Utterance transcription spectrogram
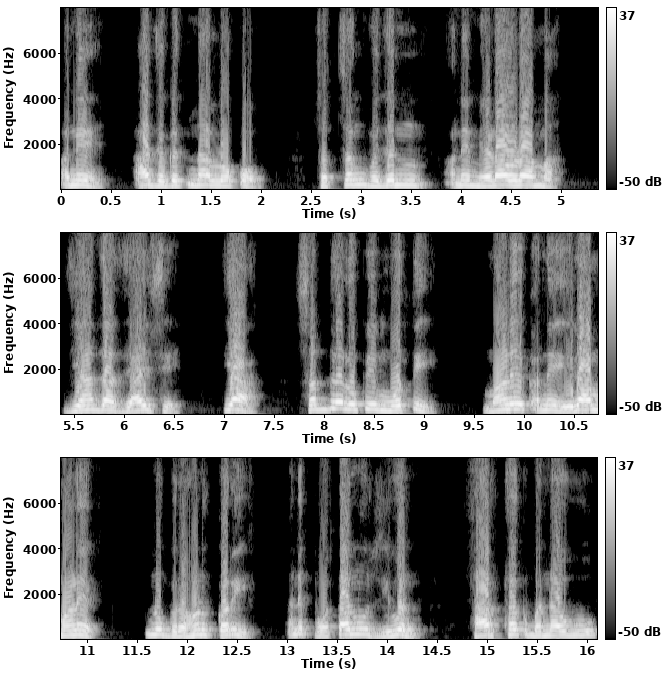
અને આ જગતના લોકો સત્સંગ ભજન અને મેળાવડામાં જ્યાં જ્યાં જાય છે, ત્યાં શબ્દરૂપી મોતી, માણેક અને હીરા માણેકનું ગ્રહણ કરી અને પોતાનું જીવન સાર્થક બનાવવું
